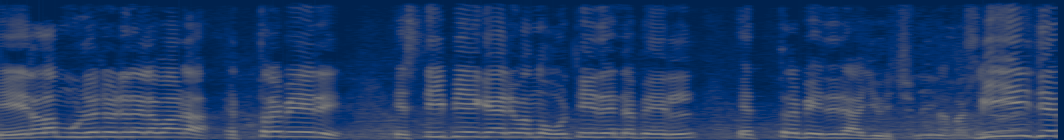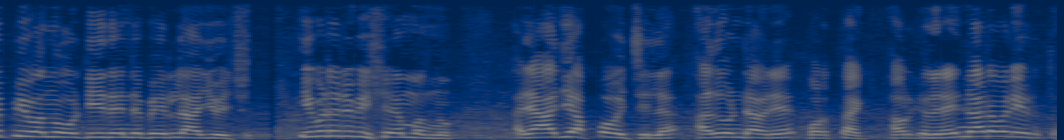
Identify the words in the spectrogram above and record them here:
കേരളം മുഴുവൻ ഒരു നിലപാടാണ് എത്ര പേര് എസ് ഡി പി ഐക്കാർ വന്ന് വോട്ട് ചെയ്തതിന്റെ പേരിൽ എത്ര പേര് രാജിവെച്ചു? ബി ജെ പി വന്ന് വോട്ട് ചെയ്തതിന്റെ പേരിൽ രാജിവെച്ചു. ഇവിടെ ഒരു വിഷയം വന്നു. രാജി അപ്പ വെച്ചില്ല. അതുകൊണ്ട് അവരെ പുറത്താക്കി. അവർക്കെതിരെ നടപടിയെടുത്തു.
